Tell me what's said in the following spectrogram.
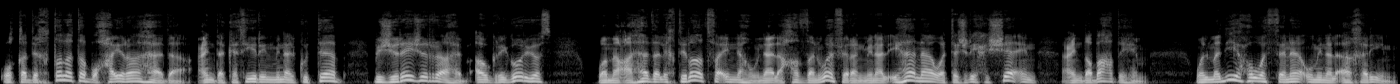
وقد اختلط بحيرة هذا عند كثير من الكتاب بجريج الراهب أو غريغوريوس ومع هذا الاختلاط فإنه نال حظا وافرا من الإهانة والتجريح الشائن عند بعضهم والمديح والثناء من الآخرين.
